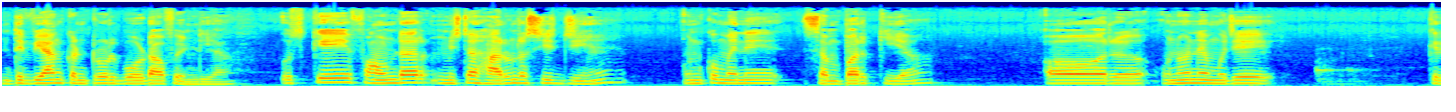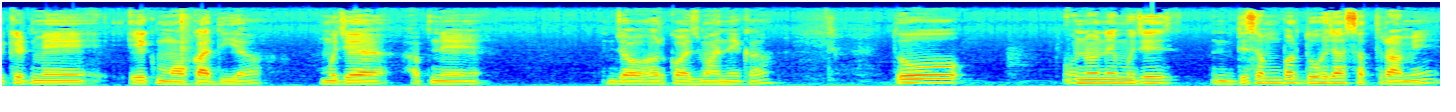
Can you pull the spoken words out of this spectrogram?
Divyang control board of India. उसके फाउंडर मिस्टर हारून रशीद जी हैं, उनको मैंने संपर्क किया और उन्होंने मुझे क्रिकेट में एक मौका दिया, मुझे अपने जौहर को आजमाने का। तो उन्होंने मुझे दिसंबर 2017 में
